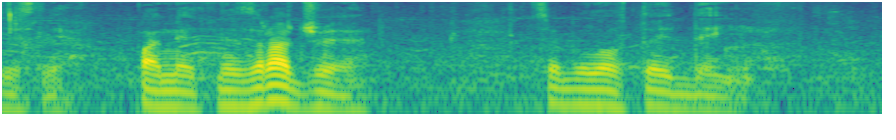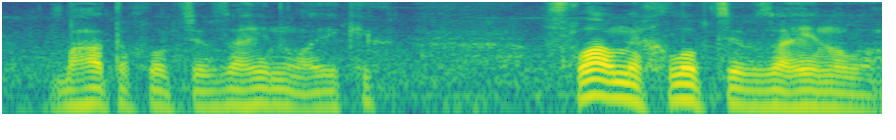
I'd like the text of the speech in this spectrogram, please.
Якщо пам'ять не зраджує, це було в той день. Багато хлопців загинуло, яких славних хлопців загинуло.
